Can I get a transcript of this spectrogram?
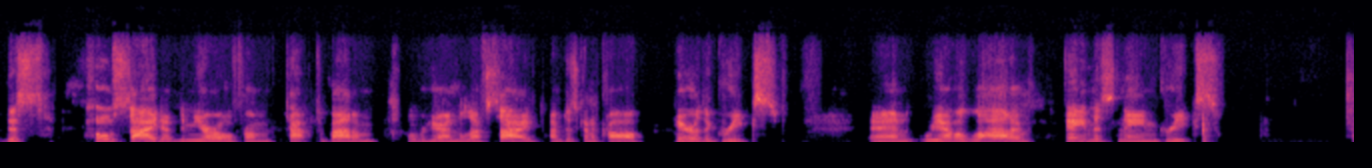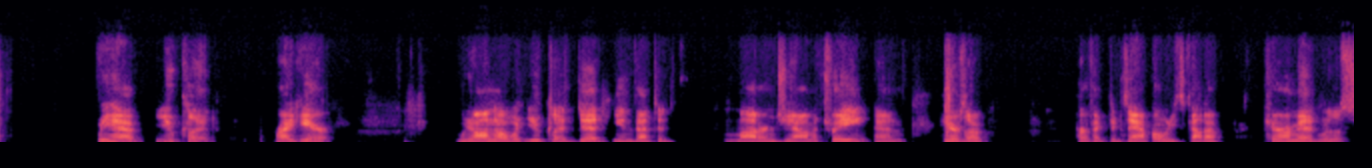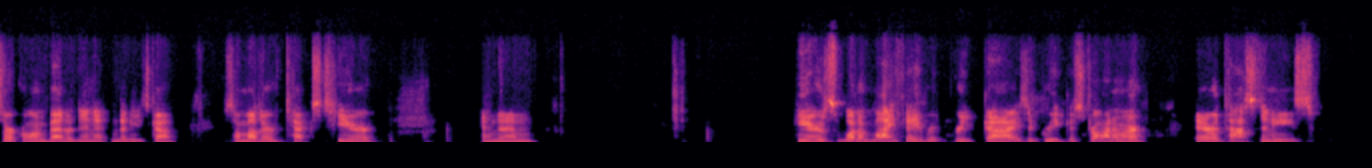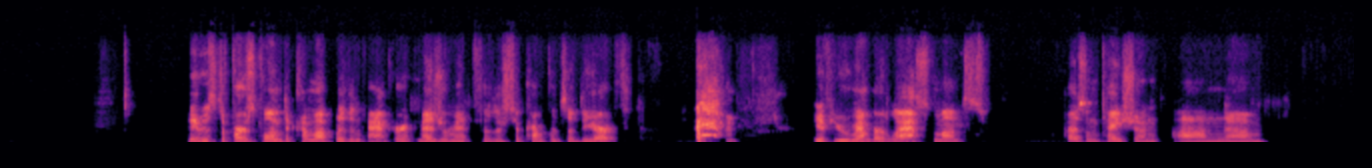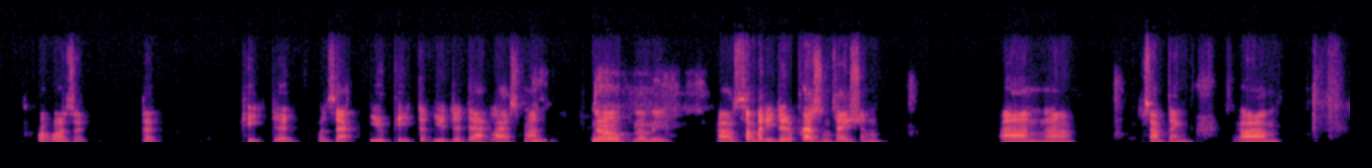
this whole side of the mural from top to bottom over here on the left side, I'm just going to call here are the Greeks. And we have a lot of famous name Greeks. We have Euclid, right here. We all know what Euclid did. He invented modern geometry. And here's a perfect example. He's got a pyramid with a circle embedded in it. And then he's got some other text here. And then here's one of my favorite Greek guys, a Greek astronomer, Eratosthenes. He was the first one to come up with an accurate measurement for the circumference of the Earth. if you remember last month's presentation on, um, what was it, that Pete did? Was that you, Pete, that you did that last month? No, not me. Oh, somebody did a presentation on uh, something. Um,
